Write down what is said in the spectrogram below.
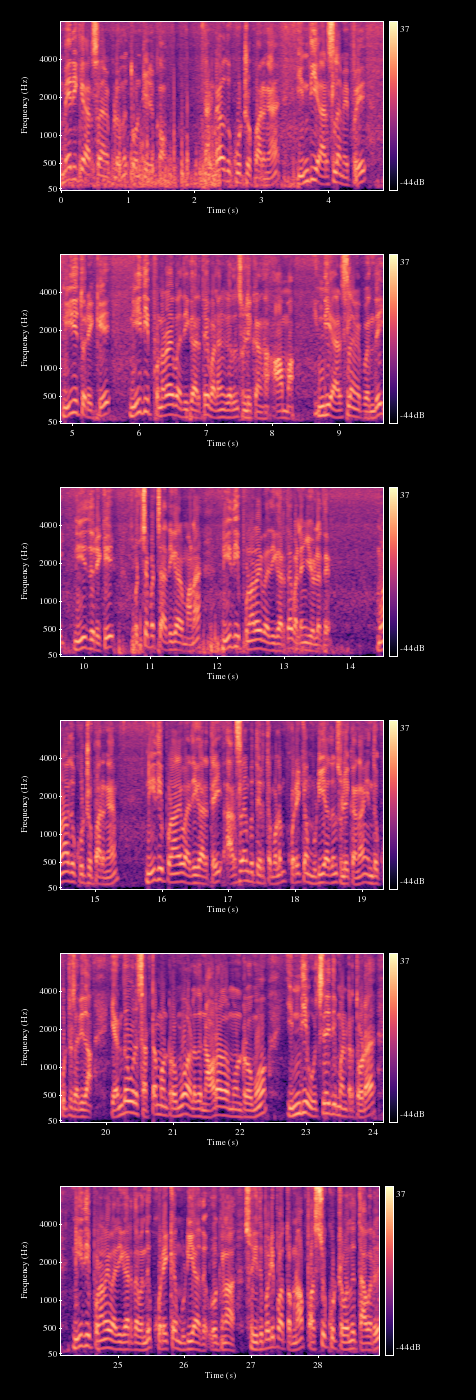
அமெரிக்க அரசமைப்பில் வந்து தோன்றியிருக்கும். ரெண்டாவது கூற்று பாருங்க. இந்திய அரசியலமைப்பு நீதித்துறைக்கு நீதி புனராய்வு அதிகாரத்தை வழங்குகிறதுன்னு சொல்லியிருக்காங்க. ஆமாம் இந்திய அரசியலமைப்பு வந்து நீதித்துறைக்கு உச்சபட்ச அதிகாரமான நீதி புனராய்வு அதிகாரத்தை வழங்கியுள்ளது. மூணாவது கூற்று பாருங்கள் நீதி புலனாய்வு அதிகாரத்தை அரசமைப்பு திருத்தம் மூலம் குறைக்க முடியாதுன்னு சொல்லியிருக்காங்க. இந்த கூற்று சரிதான். எந்த ஒரு சட்டமன்றமோ அல்லது நாடாளுமன்றமோ இந்திய உச்சநீதிமன்றத்தோட நீதி புலனாய்வு அதிகாரத்தை வந்து குறைக்க முடியாது. ஓகேங்களா? ஸோ இதுபடி பார்த்தோம்னா ஃபஸ்ட்டு கூற்று வந்து தவறு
